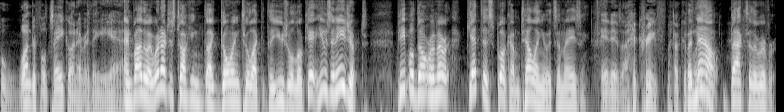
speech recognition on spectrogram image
wonderful take on everything he had. And by the way, we're not just talking like going to like the usual location. He was in Egypt. People don't remember. Get this book. I'm telling you, it's amazing. it is, I agree. But now back to the river.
